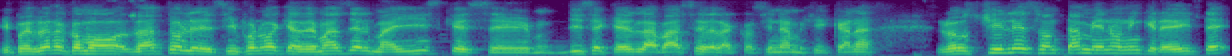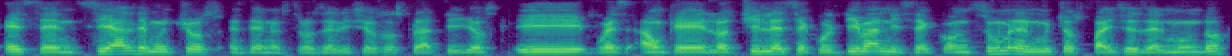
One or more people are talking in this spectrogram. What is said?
Y pues bueno, como dato les informo que además del maíz, que se dice que es la base de la cocina mexicana, los chiles son también un ingrediente esencial de muchos de nuestros deliciosos platillos. Y pues aunque los chiles se cultivan y se consumen en muchos países del mundo,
